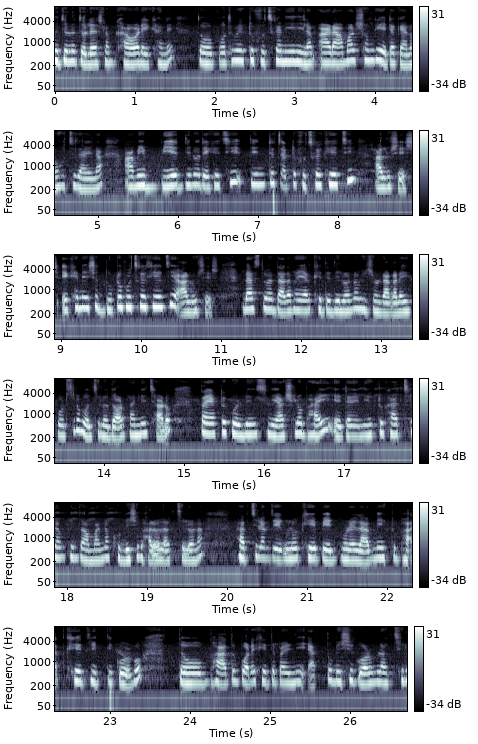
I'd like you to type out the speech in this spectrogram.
ওই জন্য চলে আসলাম খাওয়ার এখানে। তো প্রথমে একটু ফুচকা নিয়ে নিলাম। আর আমার সঙ্গে এটা কেন হচ্ছে জানি না। আমি বিয়ের দিনও দেখেছি, তিনটে চারটে ফুচকা খেয়েছি, আলু শেষ। এখানে এসে দুটো ফুচকা খেয়েছি, আলু শেষ। ব্যাস, তোমার দাদাভাই আর খেতে দিল না, ভীষণ রাগারাগি করছিল, বলছিল, দরকার নেই, ছাড়ো। তাই একটা কোল্ড ড্রিঙ্কস নিয়ে আসলো ভাই। এটা নিয়ে একটু খাচ্ছিলাম, কিন্তু আমার না খুব বেশি ভালো লাগছিল না। ভাবছিলাম যে এগুলো খেয়ে পেট ভরে লাভ নেই, একটু ভাত খেয়ে তৃপ্তি করব। তো ভাতও পরে খেতে পারিনি, এত বেশি গরম লাগছিল।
